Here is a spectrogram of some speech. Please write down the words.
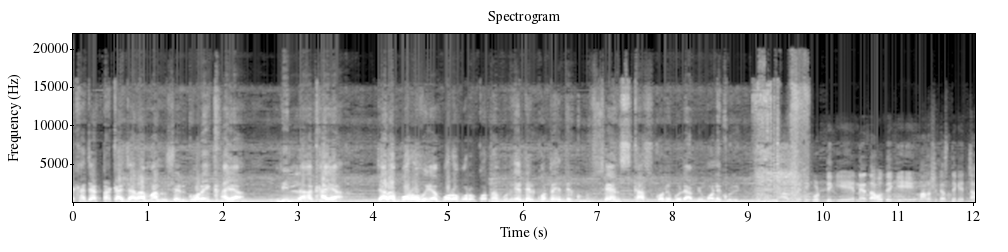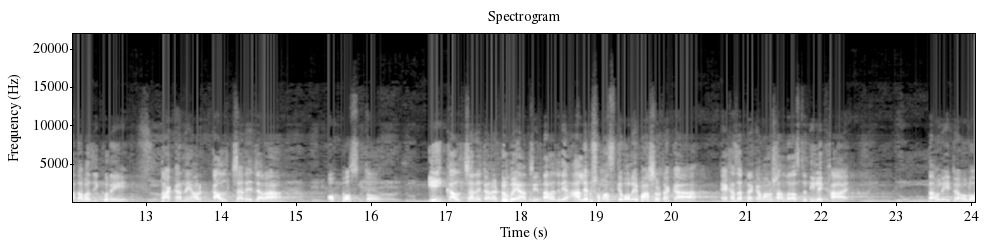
এক হাজার টাকা যারা মানুষের ঘরে খায়া লিল্লা খায়া, যারা বড় হইয়া বড় বড় কথা বলে, এদের কথা, এদের কোনো সেন্স কাজ করে বলে আমি মনে করি। রাজনীতি করতে গিয়ে, নেতা হতে গিয়ে, মানুষের কাছ থেকে চাঁদাবাজি করে টাকা নেওয়ার কালচারে যারা অভ্যস্ত, এই কালচারে যারা ডুবে আছে, তারা যদি আলেম সমাজকে বলে পাঁচশো টাকা, এক হাজার টাকা মানুষ আল্লাহ রাস্তায় দিলে খায়, তাহলে এটা হলো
